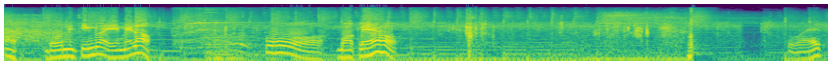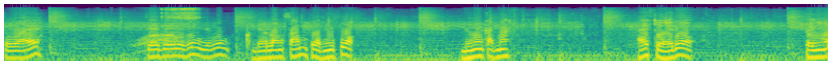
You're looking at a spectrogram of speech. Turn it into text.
อโดนจริงด้วย เห็นไหมเล่า โอ้ บอกแล้ว สวย สวย เจเจอย่าเพิ่งอย่าเพิ่งเดี๋ยวลองซ้ำเผื่อมีพวกเดี๋ยวมันกลับมาท้ายสวยด้วยตึงไหม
